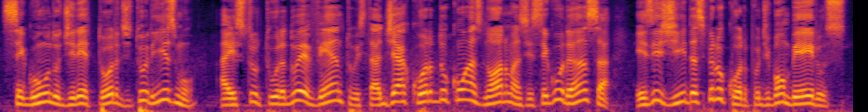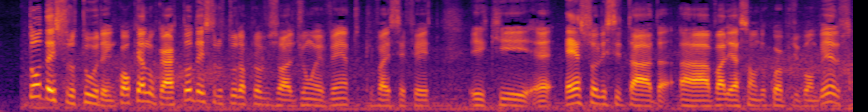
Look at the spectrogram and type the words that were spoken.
Segundo o diretor de turismo, a estrutura do evento está de acordo com as normas de segurança exigidas pelo Corpo de Bombeiros toda a estrutura, em qualquer lugar, toda a estrutura provisória de um evento que vai ser feito e que é, é solicitada a avaliação do Corpo de Bombeiros,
